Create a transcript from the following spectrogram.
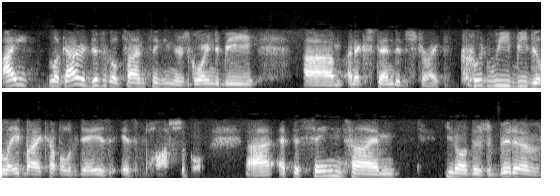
I look. I have a difficult time thinking there's going to be um, an extended strike. Could we be delayed by a couple of days? It's possible. Uh, at the same time, you know, there's a bit of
